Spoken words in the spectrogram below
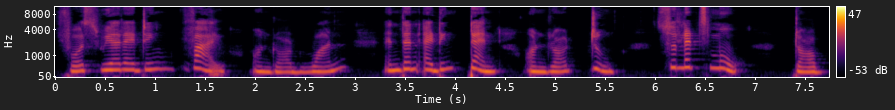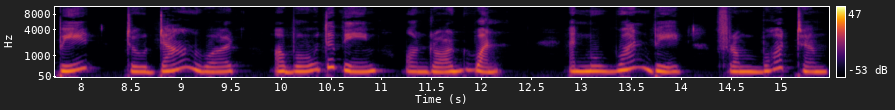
first we are adding 5 on rod 1 and then adding 10 on rod 2. So let's move top bead to downward above the beam on rod 1 and move one bead from bottom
